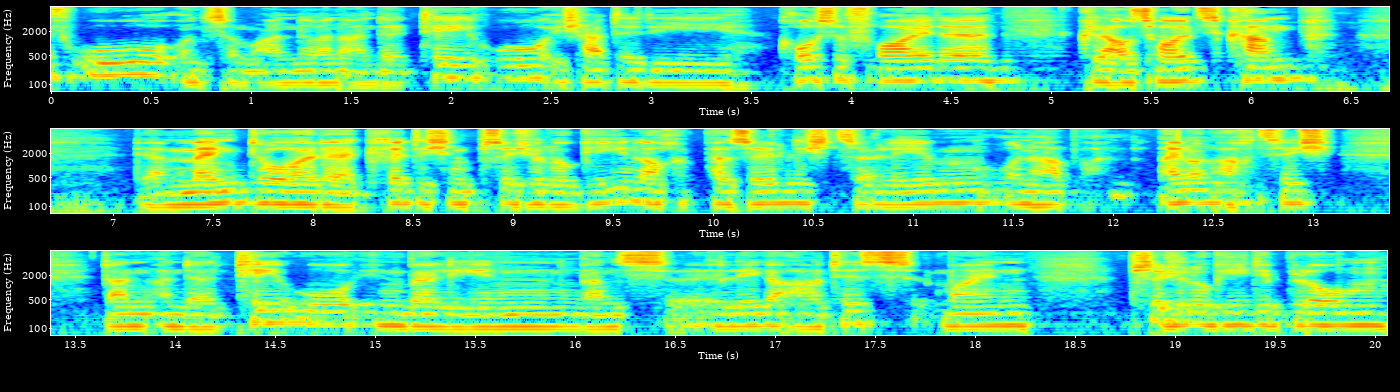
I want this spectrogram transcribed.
FU und zum anderen an der TU. Ich hatte die große Freude, Klaus Holzkamp, der Mentor der kritischen Psychologie, noch persönlich zu erleben und habe 81 dann an der TU in Berlin ganz äh, lege artis mein Psychologiediplom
